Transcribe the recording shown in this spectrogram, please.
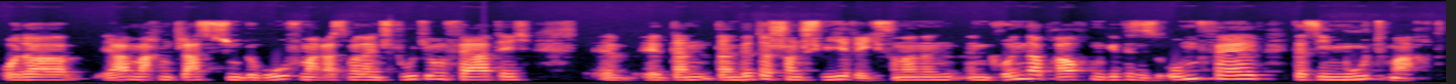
oder ja, mach einen klassischen Beruf, mach erstmal dein Studium fertig, äh, äh, dann, dann wird das schon schwierig, sondern ein, ein Gründer braucht ein gewisses Umfeld, das ihm Mut macht,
